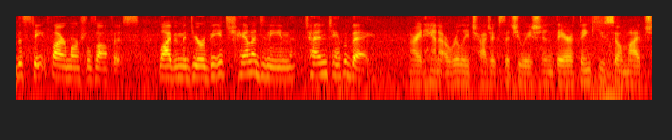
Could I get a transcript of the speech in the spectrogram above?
the State Fire Marshal's Office. Live in Madeira Beach, Hannah Deneen, 10 Tampa Bay. All right, Hannah, a really tragic situation there. Thank you so much.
